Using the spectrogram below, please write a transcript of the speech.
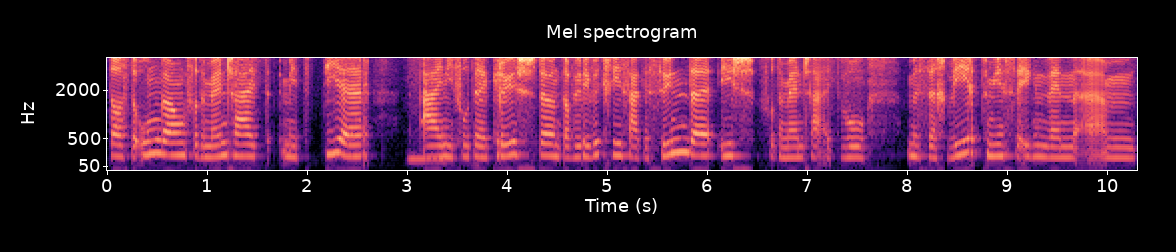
dass der Umgang von der Menschheit mit Tieren eine von der grössten und da würde ich wirklich sagen Sünden ist von der Menschheit, wo man sich wird müssen irgendwann ähm,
